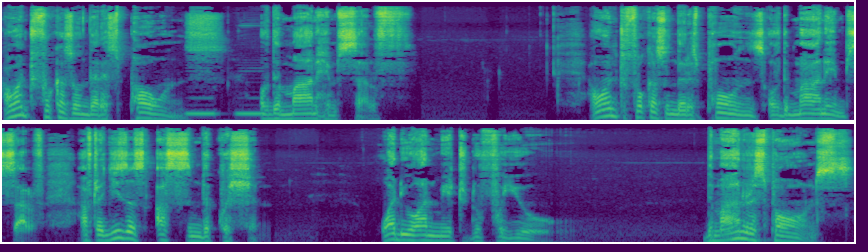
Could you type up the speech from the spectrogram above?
I want to focus on the response of the man himself. I want to focus on the response of the man himself. After Jesus asks him the question, What do you want me to do for you? The man responds,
